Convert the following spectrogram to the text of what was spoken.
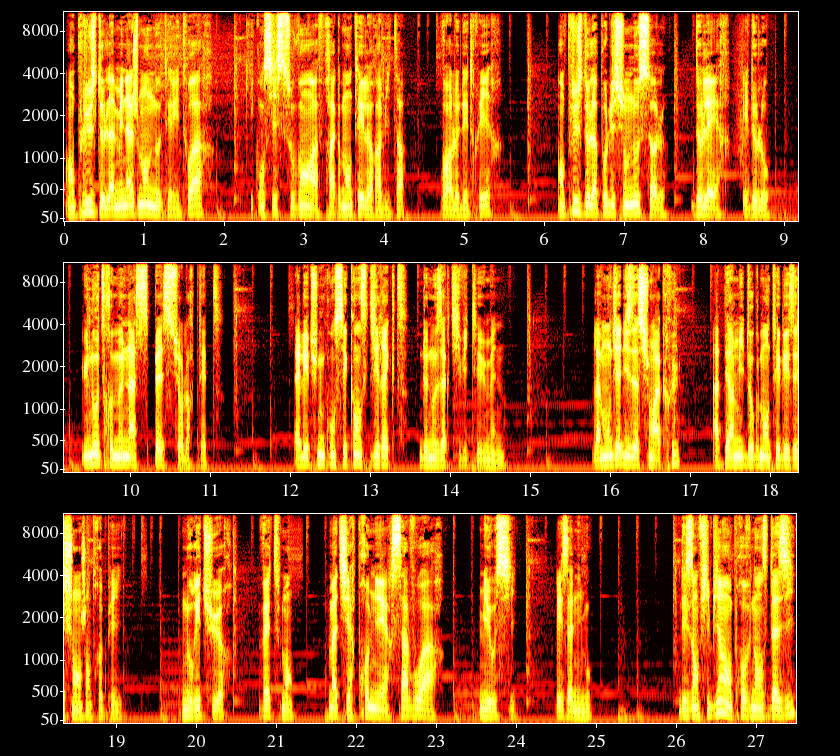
En plus de l'aménagement de nos territoires, qui consiste souvent à fragmenter leur habitat, voire le détruire, en plus de la pollution de nos sols, de l'air et de l'eau, une autre menace pèse sur leur tête. Elle est une conséquence directe de nos activités humaines. La mondialisation accrue a permis d'augmenter les échanges entre pays. Nourriture, vêtements, matières premières, savoir, mais aussi les animaux. Des amphibiens en provenance d'Asie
